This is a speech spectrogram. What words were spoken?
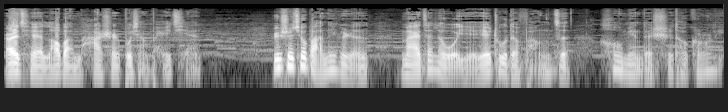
而且老板怕事不想赔钱。于是就把那个人埋在了我爷爷住的房子后面的石头沟里。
